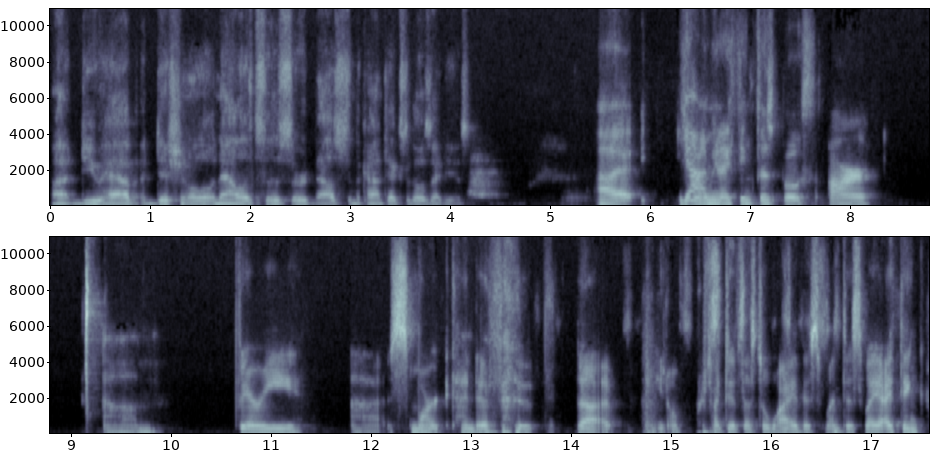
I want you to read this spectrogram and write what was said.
Uh, do you have additional analysis or analysis in the context of those ideas? Uh, yeah, I mean, I think those both are um, very uh, smart kind of, uh, you know, perspectives as to why this went this way. I think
